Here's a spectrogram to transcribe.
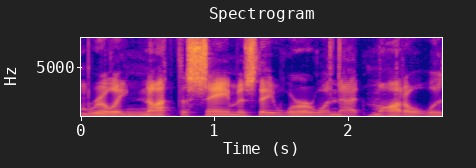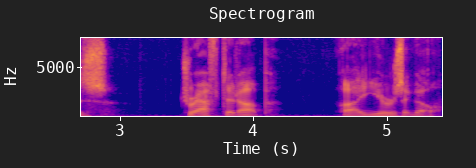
really not the same as they were when that model was drafted up uh, years ago.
